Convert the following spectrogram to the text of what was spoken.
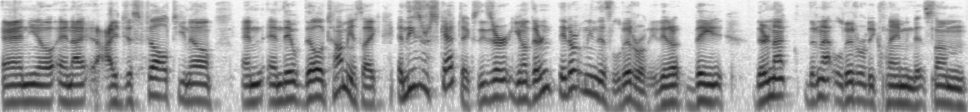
and you know, and I I just felt you know, and and they they'll tell me it's like, and these are skeptics. These are you know they're they don't mean this literally. They don't they they're not they're not literally claiming that some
